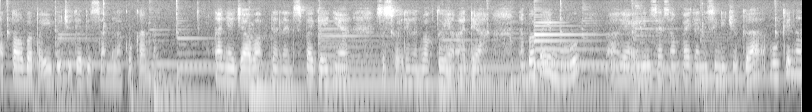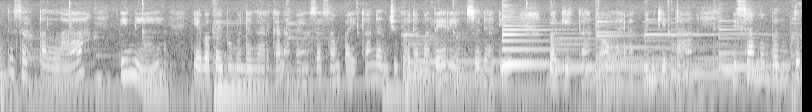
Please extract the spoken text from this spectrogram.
atau Bapak Ibu juga bisa melakukan tanya jawab dan lain sebagainya sesuai dengan waktu yang ada. Nah, Bapak Ibu, uh, yang ingin saya sampaikan di sini juga, mungkin nanti setelah ini ya Bapak Ibu mendengarkan apa yang saya sampaikan dan juga ada materi yang sudah dibagikan oleh admin kita bisa membentuk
